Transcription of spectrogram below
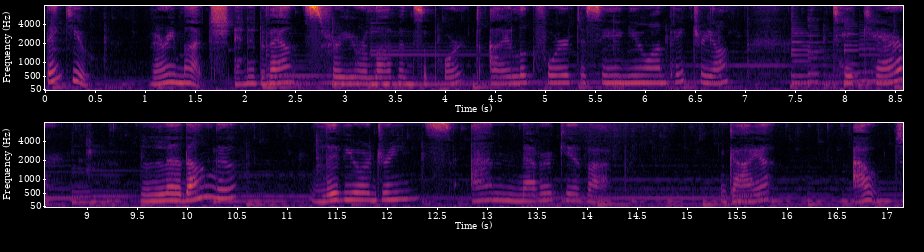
thank you very much in advance for your love and support. I look forward to seeing you on Patreon. Take care. Ledangu live your dreams, and never give up. Gaia, out.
